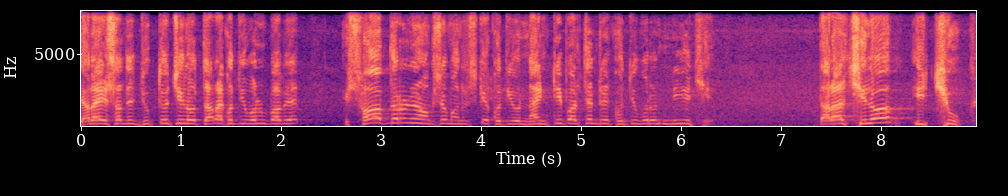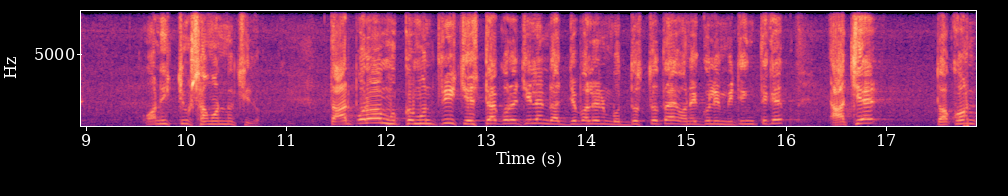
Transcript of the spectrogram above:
যারা এর সাথে যুক্ত ছিল, তারা ক্ষতিপূরণ পাবে। সব ধরনের অংশ মানুষকে ক্ষতি নাইনটি পার্সেন্টের ক্ষতিপূরণ নিয়েছে। তারা ছিল ইচ্ছুক, অনিচ্ছুক, সামান্য ছিল। তারপরেও মুখ্যমন্ত্রী চেষ্টা করেছিলেন রাজ্যপালের মধ্যস্থতায় অনেকগুলি মিটিং থেকে। আছে, তখন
